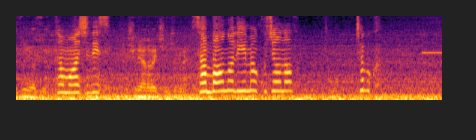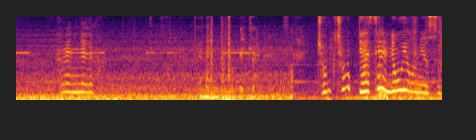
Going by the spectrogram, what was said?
Yazıyor yazıyor. Tamam acildeyiz. Şuraya arabayı çekeyim ben. Sen Banu Ali'yi hemen kucağına al. Çabuk. Hemen inelim. Hemen indim bekle. Çabuk çabuk gelsene ne oyalanıyorsun?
